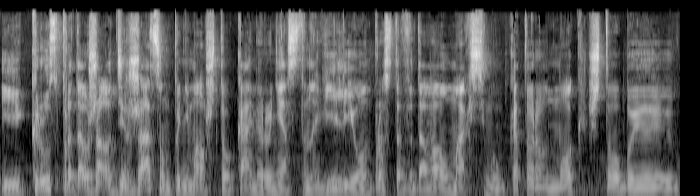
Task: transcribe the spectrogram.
И Круз продолжал держаться, он понимал, что камеру не остановили, и он просто выдавал максимум, который он мог, чтобы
